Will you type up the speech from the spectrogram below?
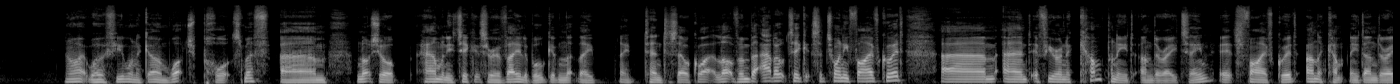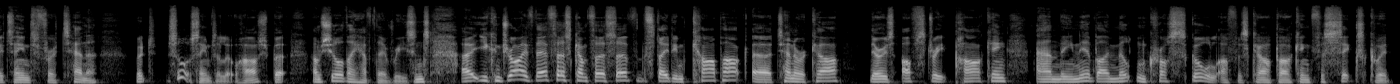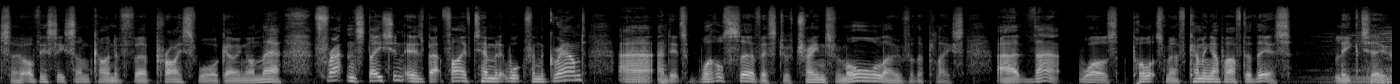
All right. Well, if you want to go and watch Portsmouth, um, I'm not sure how many tickets are available, given that they, they tend to sell quite a lot of them. But adult tickets are 25 quid, um, and if you're an accompanied under 18, it's five quid. Unaccompanied under 18s for a tenner. Which sort of seems a little harsh, but I'm sure they have their reasons. Uh, you can drive there, first come, first serve, for the stadium car park, uh, tenner a car. There is off street parking, and the nearby Milton Cross School offers car parking for six quid. So, obviously, some kind of uh, price war going on there. Fratton Station is about five, ten minute walk from the ground, uh, and it's well serviced with trains from all over the place. Uh, that was Portsmouth. Coming up after this, League Two.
